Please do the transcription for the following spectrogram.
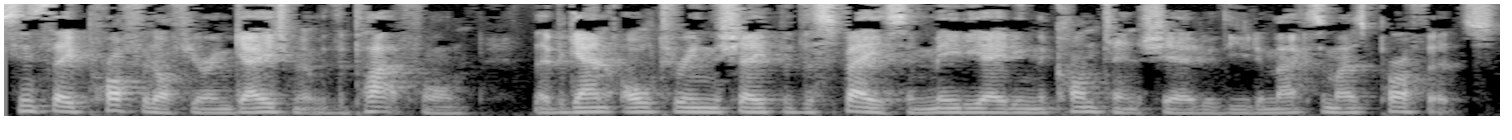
Since they profit off your engagement with the platform, they began altering the shape of the space and mediating the content shared with you to maximize profits.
